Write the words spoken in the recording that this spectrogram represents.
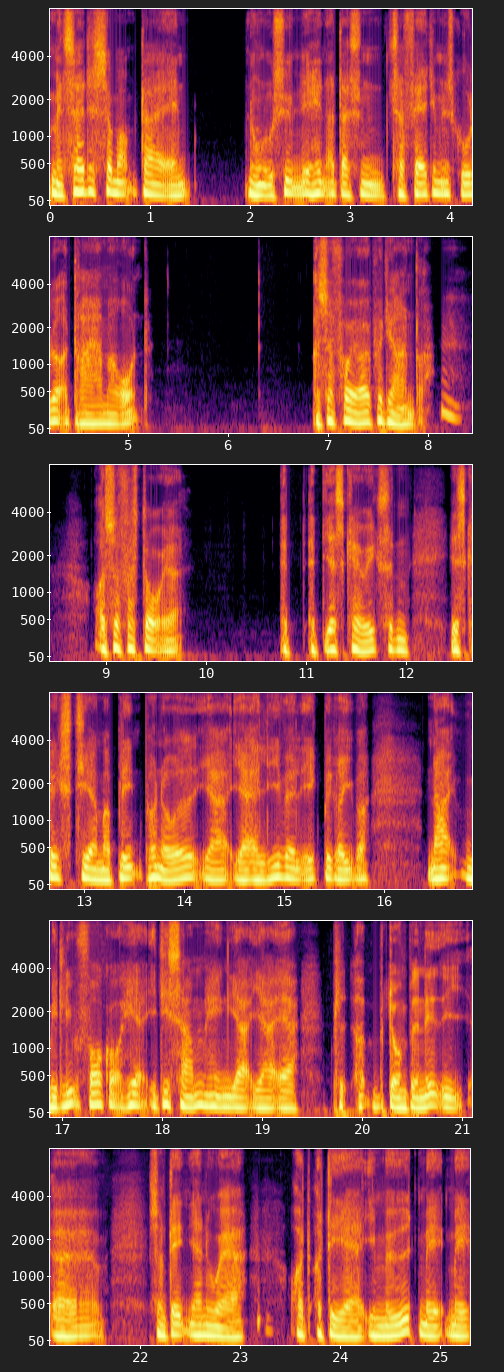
Men så er det som om, der er en, nogle usynlige hænder, der sådan tager fat i mine skuldre og drejer mig rundt. Og så får jeg øje på de andre. Mm. Og så forstår jeg, at, at jeg skal jo ikke sådan, jeg skal ikke stige mig blind på noget, jeg, jeg alligevel ikke begriber. Nej, mit liv foregår her i de sammenhæng, jeg, jeg er dumpet ned i, øh, som den jeg nu er. Og, og det er i mødet med, med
